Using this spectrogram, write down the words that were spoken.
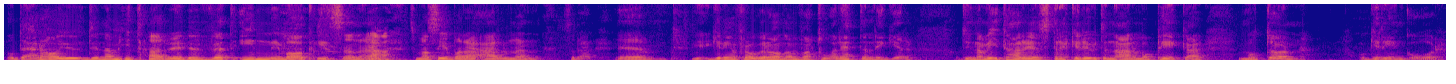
och- där har ju Dynamit-Harry huvudet in i mathissen här. Ja. Så man ser bara armen sådär. Eh, Gren frågar honom var toaletten ligger. Dynamit-Harry sträcker ut en arm och pekar mot dörren. Och Gren går.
